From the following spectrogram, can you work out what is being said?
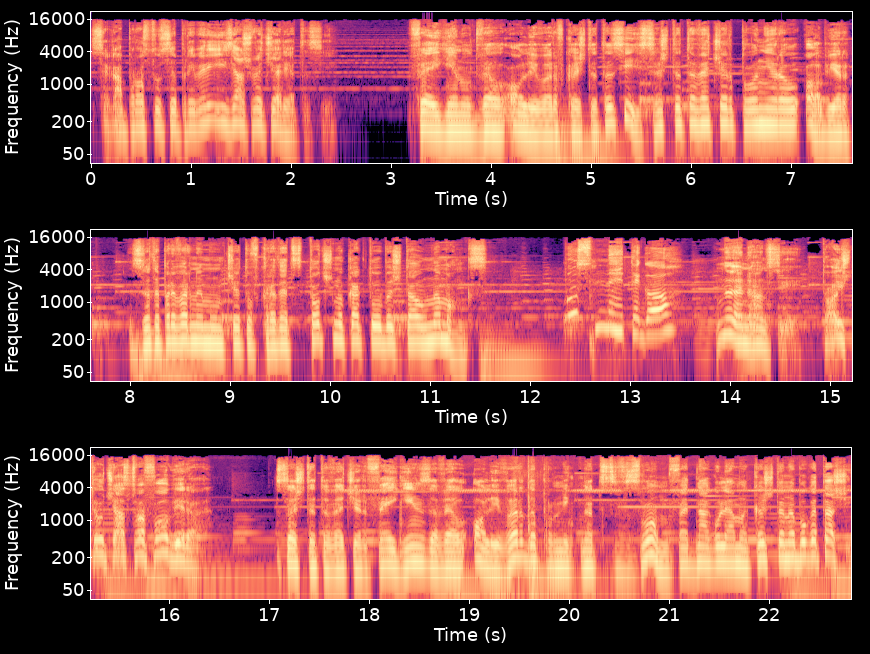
Сега просто се прибери и изяш вечерята си. Фейгин отвел Оливър в къщата си и същата вечер планирал обир, за да превърне момчето в крадец, точно както обещал на Монкс. Пуснете го. Не, Нанси, той ще участва в обира. Същата вечер Фейгин завел Оливър да проникнат с взлом в една голяма къща на богаташи.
